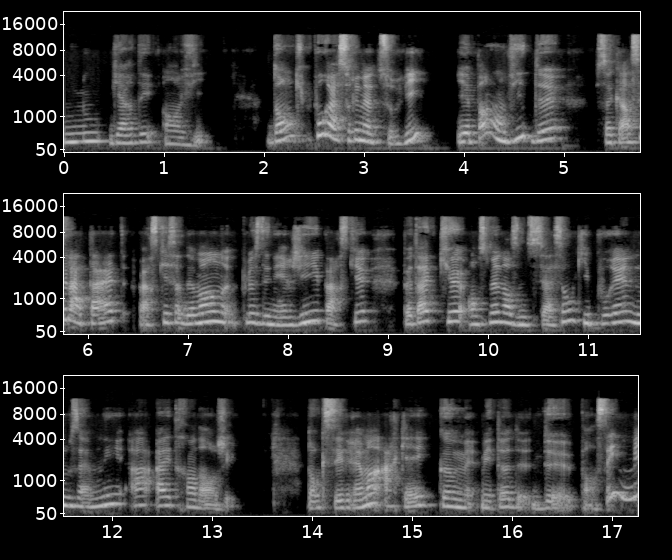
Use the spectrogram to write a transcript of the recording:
nous garder en vie. Donc, pour assurer notre survie, il n'y a pas envie de se casser la tête parce que ça demande plus d'énergie, parce que peut-être qu'on se met dans une situation qui pourrait nous amener à être en danger. Donc, c'est vraiment archaïque comme méthode de pensée, mais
